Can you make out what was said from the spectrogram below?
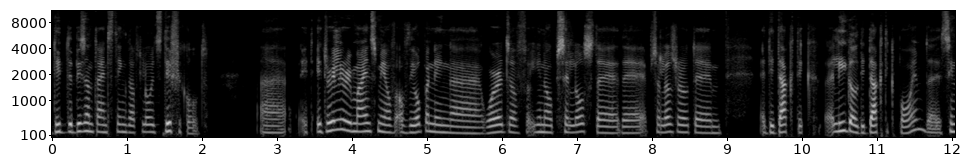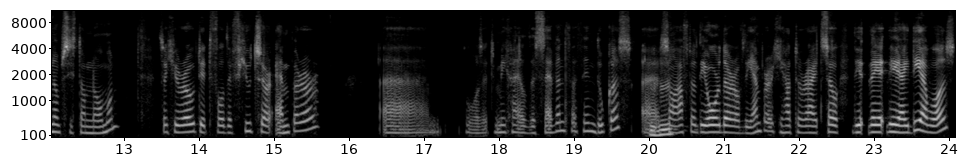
did the Byzantines think that law is difficult? Uh, it, it really reminds me of, of the opening uh, words of, you know, Psellos, the, the wrote um, a didactic, a legal didactic poem, the Synopsis on Nomon. So he wrote it for the future emperor. Um, who was it? Michael the Seventh, I think, Doukas. Uh, mm-hmm. So after the order of the emperor, he had to write. So the, the, the idea was,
